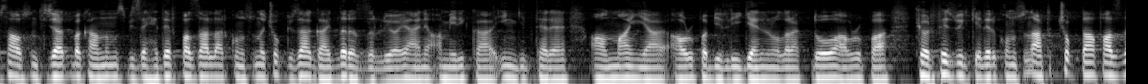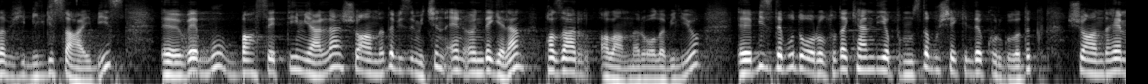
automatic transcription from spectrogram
sağ olsun Ticaret Bakanlığımız bize hedef pazarlar konusunda çok güzel guide'lar hazırlıyor. Yani Amerika, İngiltere, Almanya, Avrupa Birliği genel olarak Doğu Avrupa, Körfez ülkeleri konusunda artık çok daha fazla bir bilgi sahibiyiz. E, ve bu bahsettiğim yerler şu anda da bizim için en önde gelen pazar alanları olabiliyor. E, biz de bu doğrultuda kendi yapımızda bu şekilde kurguladık. Şu anda hem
